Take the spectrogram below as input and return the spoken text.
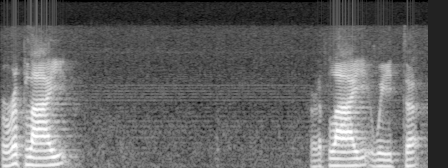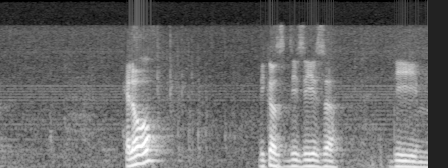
reply reply with uh, hello because this is uh, the um,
